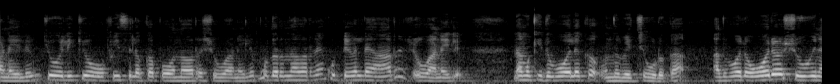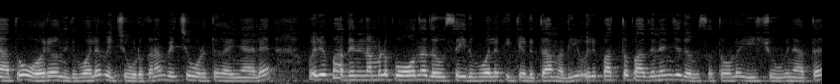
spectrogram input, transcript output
ആണെങ്കിലും ജോലിക്ക് ഓഫീസിലൊക്കെ പോകുന്നവരുടെ ഷൂ ആണെങ്കിലും മുതിർന്നവരുടെ കുട്ടികളുടെ ആറ് ഷൂ ആണെങ്കിലും നമുക്ക് ഇതുപോലൊക്കെ ഒന്ന് വെച്ച് കൊടുക്കാം. അതുപോലെ ഓരോ ഷൂവിനകത്തും ഓരോന്ന് ഇതുപോലെ വെച്ച് കൊടുക്കണം. വെച്ച് കൊടുത്തു കഴിഞ്ഞാൽ ഒരു പതിന നമ്മൾ പോകുന്ന ദിവസം ഇതുപോലെ കിറ്റെടുത്താൽ മതി. ഒരു പത്ത് പതിനഞ്ച് ദിവസത്തോളം ഈ ഷൂവിനകത്ത്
